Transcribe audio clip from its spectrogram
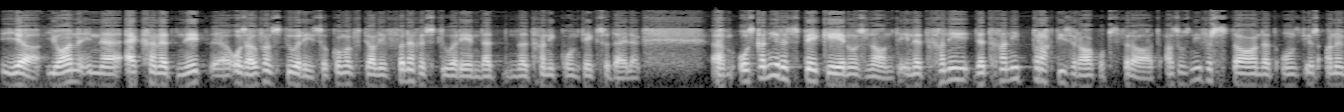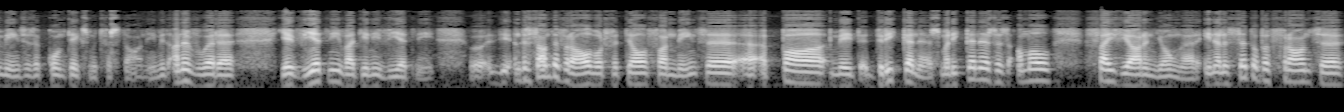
Ja, Johan en uh, ek gaan dit net uh, ons hou van stories, so kom ek vertel jou vinnige storie en dit dit gaan die konteks verduidelik. Um, ons kan nie respek hê in ons land en dit gaan nie dit gaan nie prakties raak op straat as ons nie verstaan dat ons eers ander mense se konteks moet verstaan nie. Met ander woorde, jy weet nie wat jy nie weet nie. Die interessante verhaal word vertel van mense eh, 'n uh, pa met 3 kinders, maar die kinders is almal 5 jaar en jonger en hulle sit op 'n Franse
